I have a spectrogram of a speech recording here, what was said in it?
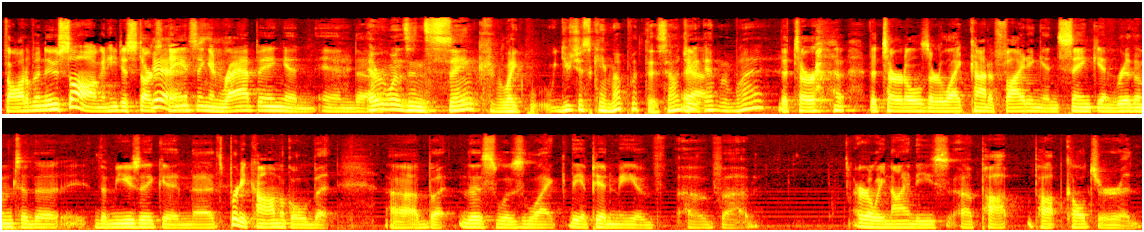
thought of a new song, and he just starts Yeah. dancing and rapping, and and uh, everyone's in sync. Like you just came up with this. How'd you? Yeah. em- What? the tur- the turtles are like kind of fighting in sync and rhythm to the the music, and uh, it's pretty comical. But uh, but this was like the epitome of of uh, early '90s uh, pop pop culture, and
